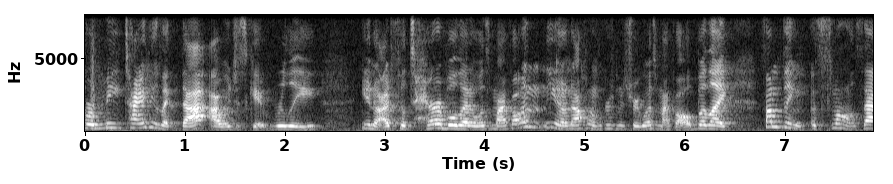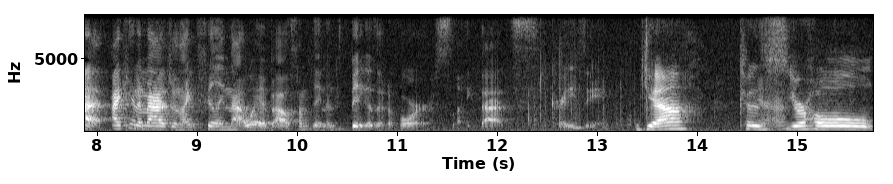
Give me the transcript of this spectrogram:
for me tiny things like that i would just get really you know i'd feel terrible that it was my fault. And you know knocking on the christmas tree was my fault but like something as small as that i can't imagine like feeling that way about something as big as a divorce. Like that's crazy. Yeah because yeah. your whole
